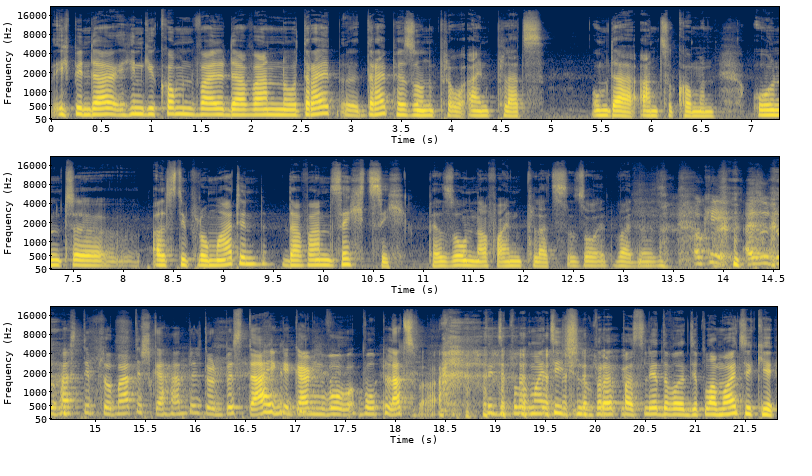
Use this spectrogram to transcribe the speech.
ich bin da hingekommen, weil da waren nur drei, äh, drei Personen pro einen Platz, um da anzukommen. Und äh, als Diplomatin, da waren 60 Personen auf einem Platz. So etwa. Okay, also du hast diplomatisch gehandelt und bist dahin gegangen, wo, wo Platz war. Ты дипломатично про- последовала дипломатике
